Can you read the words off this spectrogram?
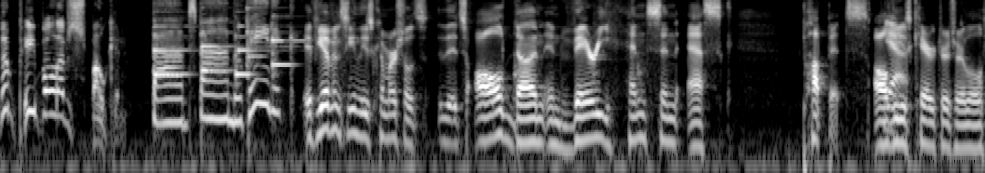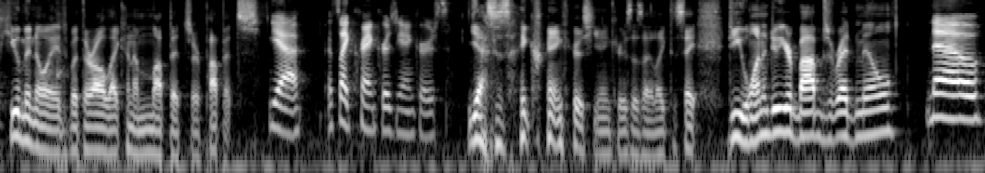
The people have spoken. Bob's Bobopedic. If you haven't seen these commercials, it's all done in very Henson esque puppets. All Yeah. these characters are little humanoids, but they're all like kind of Muppets or puppets. Yeah, it's like Crankers Yankers. Yes, it's like crankers, yankers, as I like to say. Do you want to do your Bob's Red Mill? No,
